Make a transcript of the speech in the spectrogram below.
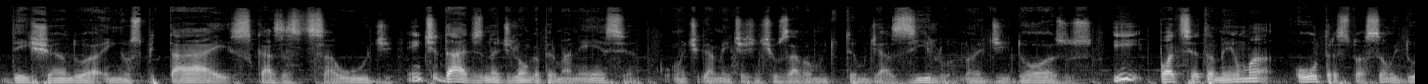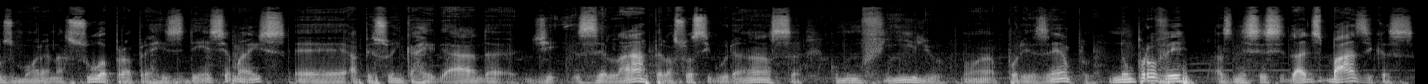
deixando-a em hospitais, casas de saúde, entidades né, de longa permanência, Antigamente a gente usava muito o termo de asilo, não é, de idosos. E pode ser também uma outra situação, o idoso mora na sua própria residência, mas é, a pessoa encarregada de zelar pela sua segurança, como um filho, é? por exemplo, não provê as necessidades básicas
